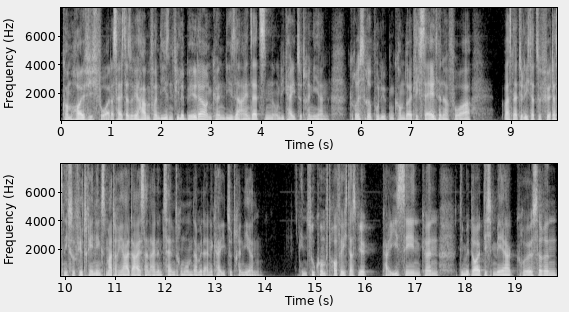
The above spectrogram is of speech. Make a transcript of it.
kommen häufig vor. Das heißt also, wir haben von diesen viele Bilder und können diese einsetzen, um die KI zu trainieren. Größere Polypen kommen deutlich seltener vor, was natürlich dazu führt, dass nicht so viel Trainingsmaterial da ist an einem Zentrum, um damit eine KI zu trainieren. In Zukunft hoffe ich, dass wir KIs sehen können, die mit deutlich mehr größeren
